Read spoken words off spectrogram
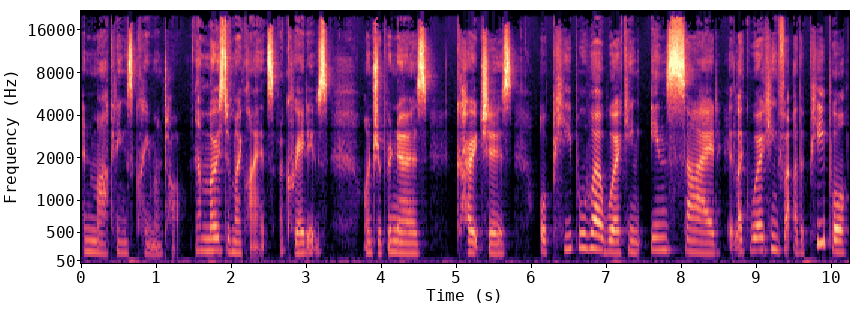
and marketing is cream on top. Now, most of my clients are creatives, entrepreneurs, coaches, or people who are working inside, like working for other people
